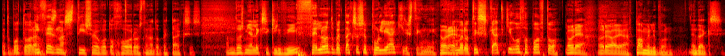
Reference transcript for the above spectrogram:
Να το πω τώρα. Ή θες να στήσω εγώ το χώρο ώστε να το πετάξεις; Να μου δώσεις μια λέξη κλειδί; Θέλω να το πετάξω σε πολύ άκυρη στιγμή. Ωραία. Να με ρωτήσεις κάτι και εγώ θα πω αυτό. Ωραία, ωραία, ωραία. Πάμε λοιπόν. Εντάξει.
